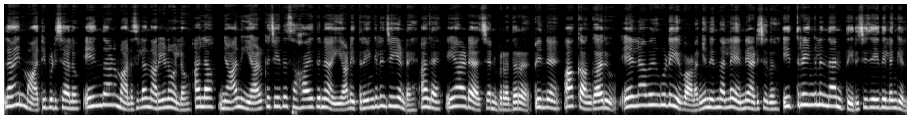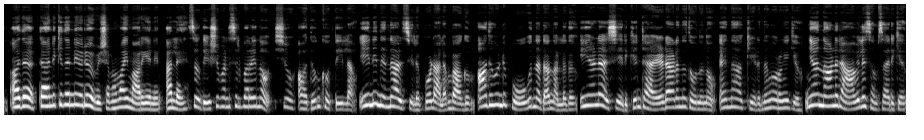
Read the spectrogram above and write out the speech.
ലൈൻ മാറ്റി പിടിച്ചാലോ? എന്താണ് മനസ്സിലെന്നറിയണമല്ലോ. അല്ല ഞാൻ ഇയാൾക്ക് ചെയ്ത സഹായത്തിന് ഇയാൾ ഇത്രയെങ്കിലും ചെയ്യണ്ടേ? അല്ലെ? ഇയാളുടെ അച്ഛൻ ബ്രദർ പിന്നെ ആ കങ്കാരു. എല്ലാവരും കൂടി വളഞ്ഞു നിന്നല്ലേ എന്നെ അടിച്ചത്. ഇത്രയെങ്കിലും ഞാൻ തിരിച്ചു ചെയ്തില്ലെങ്കിൽ അത് തനിക്ക് തന്നെ ഒരു വിഷമമായി മാറിയനെ അല്ലെ? സുധീഷ് മനസ്സിൽ പറയുന്നു ഷോ അതും കൊത്തിയില്ല. ഇനി നിന്നാൽ ചിലപ്പോൾ അലമ്പാകും. അതുകൊണ്ട് പോകുന്നതാ നല്ലത്. ഇയാൾ ശരിക്കും ടയർഡാണെന്ന് തോന്നുന്നു. എന്നാ കിടന്നങ്ങ് ഉറങ്ങിക്കോ. ഞാൻ നാളെ രാവിലെ സംസാരിക്കാം.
